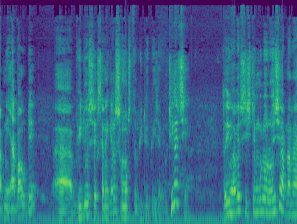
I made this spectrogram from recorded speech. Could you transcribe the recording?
আপনি অ্যাবাউটে ভিডিও সেকশানে গেলে সমস্ত ভিডিও পেয়ে যাবেন, ঠিক আছে? তো এইভাবে সিস্টেমগুলো রয়েছে, আপনারা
